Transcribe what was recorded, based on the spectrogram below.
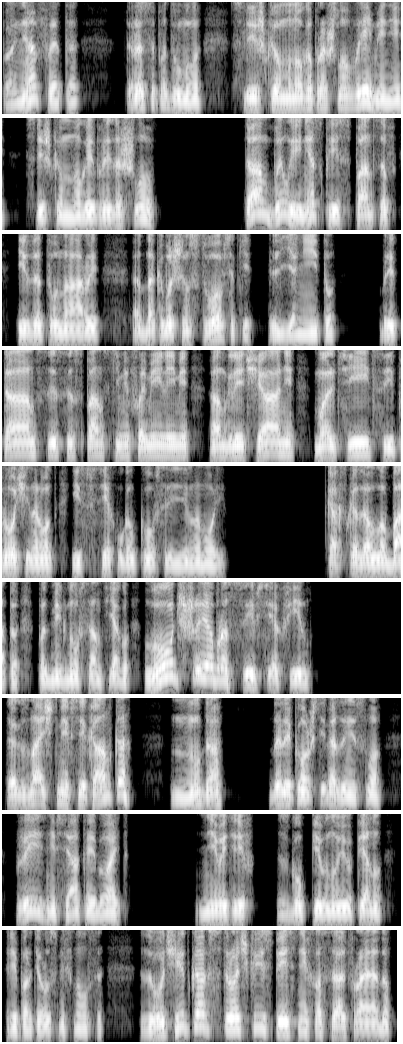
Поняв это, Тереса подумала, слишком много прошло времени, слишком многое произошло. Там было и несколько испанцев из Этунары, однако большинство все-таки льянито. Британцы с испанскими фамилиями, англичане, мальтийцы и прочий народ из всех уголков Средиземноморья. Как сказал Лобато, подмигнув Сантьяго, лучшие образцы всех фирм. Так значит, мексиканка? Ну да, далеко ж тебя занесло. В жизни всякое бывает. Не вытерев с губ пивную пену, репортер усмехнулся. Звучит как строчка из песни Хосе Альфредо.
